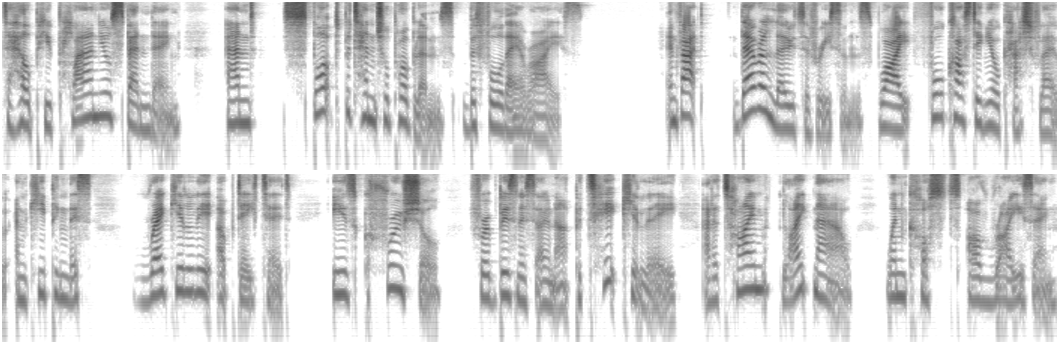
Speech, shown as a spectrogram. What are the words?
to help you plan your spending and spot potential problems before they arise. In fact, there are loads of reasons why forecasting your cash flow and keeping this regularly updated is crucial for a business owner, particularly at a time like now when costs are rising.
